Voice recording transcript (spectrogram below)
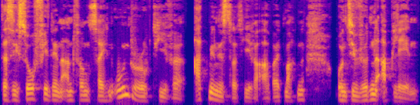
dass ich so viel in Anführungszeichen unproduktive, administrative Arbeit mache und Sie würden ablehnen.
